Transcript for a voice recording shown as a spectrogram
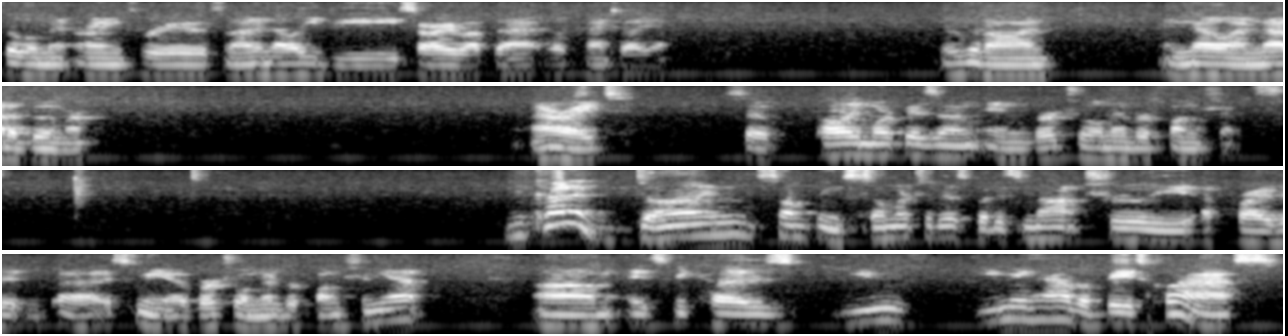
filament running through. It's not an LED. Sorry about that. What can I tell you? Moving on. And no, I'm not a boomer. All right. So polymorphism and virtual member functions. You've kind of done something similar to this, but it's not truly a private, uh, excuse me, a virtual member function yet. Um, it's because you've you may have a base class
